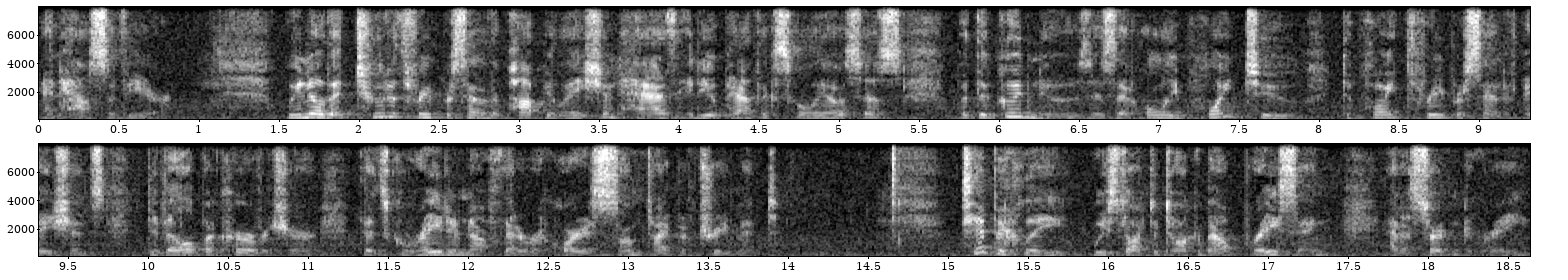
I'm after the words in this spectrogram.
and how severe. We know that 2 to 3% of the population has idiopathic scoliosis, but the good news is that only 0.2 to 0.3% of patients develop a curvature that's great enough that it requires some type of treatment. Typically, we start to talk about bracing at a certain degree,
